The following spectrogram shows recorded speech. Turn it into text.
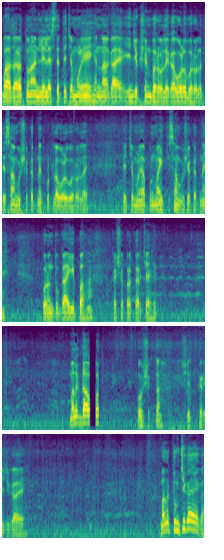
बाजारातून आणलेल्या असतात त्याच्यामुळे ह्यांना गाय इंजेक्शन भरवलं आहे का वळू भरवलं ते सांगू शकत नाहीत कुठला वळ भरवला आहे त्याच्यामुळे आपण माहिती सांगू शकत नाही. परंतु गायी पहा कशा प्रकारच्या आहेत. मालक दाव होऊ शकता शेतकऱ्याची गाय आहे. मालक तुमची गाय आहे का?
